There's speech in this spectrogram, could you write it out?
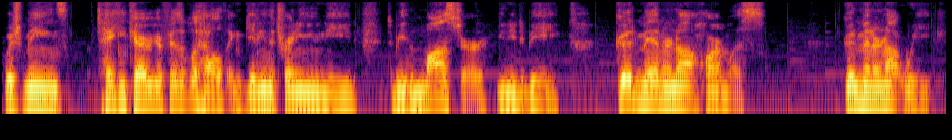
which means taking care of your physical health and getting the training you need to be the monster you need to be. Good men are not harmless. Good men are not weak.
